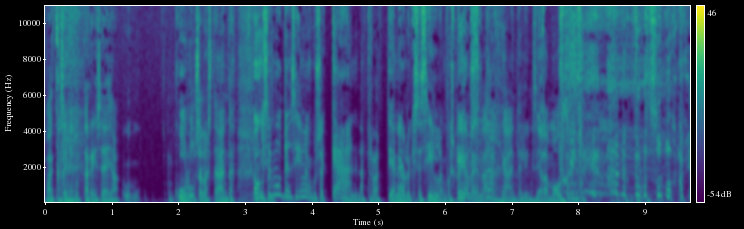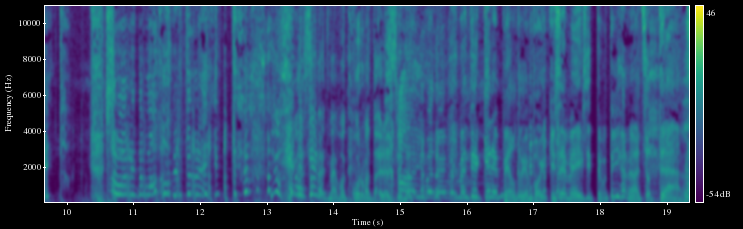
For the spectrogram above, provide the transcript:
vaikka se niin tärisee ja kuuluu sellaista ääntä. Onko Mut se muuten silloin, kun sä käännät rattia, niin oliko se silloin? Koska jos Hirveän sitä vähän kääntelin siellä moottorissa. on tullut suorita, suorita mahdollista reittiä. Joo, mä sanoin, että mä en voi kurvata edes sinne. Aivan, aivan. Mä en tiedä, kenen peltojen poikki se vei sitten, mutta ihanaa, että sä oot täällä.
